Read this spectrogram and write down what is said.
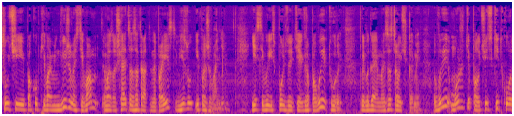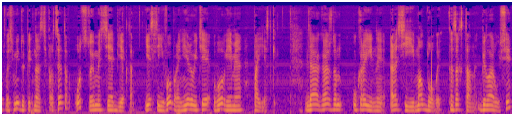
Случае покупки вами недвижимости вам возвращаются затраты на проезд, визу и проживание. Если вы используете групповые туры, предлагаемые застройщиками, вы можете получить скидку от 8 до 15% от стоимости объекта, если его бронируете во время поездки. Для граждан Украины, России, Молдовы, Казахстана, Беларуси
